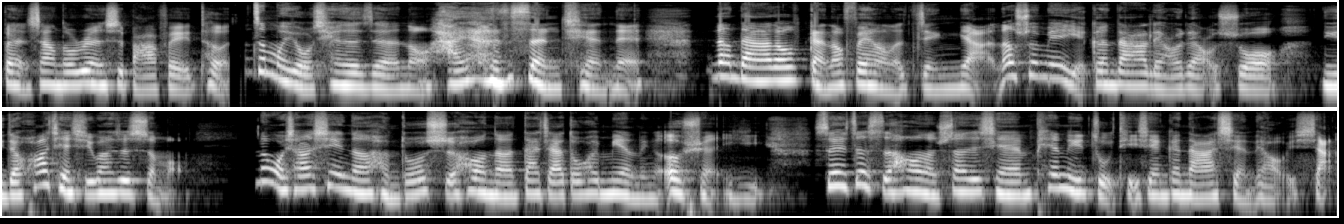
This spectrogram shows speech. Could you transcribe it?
本上都认识巴菲特。这么有钱的人哦，还很省钱呢，让大家都感到非常的惊讶。那顺便也跟大家聊聊，说你的花钱习惯是什么？那我相信呢，很多时候呢，大家都会面临二选一。所以这时候呢，算是先偏离主题，先跟大家闲聊一下。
